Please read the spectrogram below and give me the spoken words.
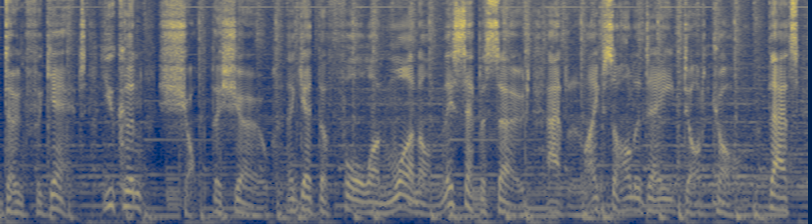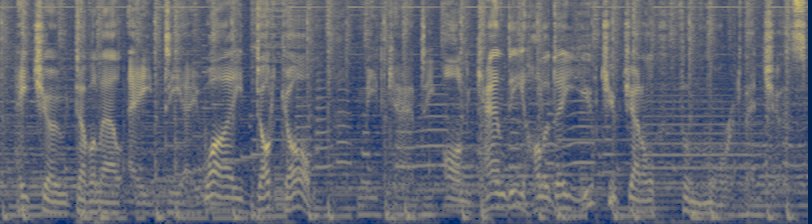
Don't forget, you can shop the show and get the 411 on this episode at lifesaholiday.com. That's H O L L A D A Y.com. Meet Candy on Candy Holladay YouTube channel for more adventures.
